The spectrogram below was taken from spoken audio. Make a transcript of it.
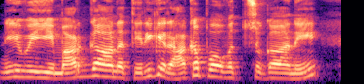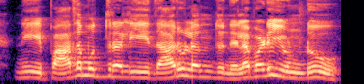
నీవు ఈ మార్గాన తిరిగి రాకపోవచ్చు కానీ నీ పాదముద్రలీ దారులందు నిలబడియుండు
